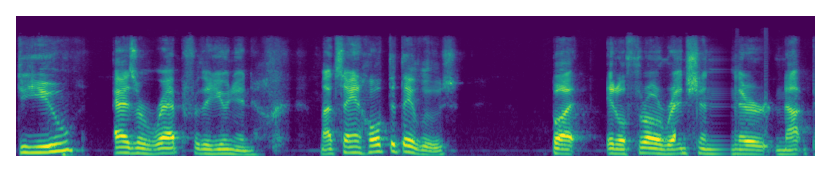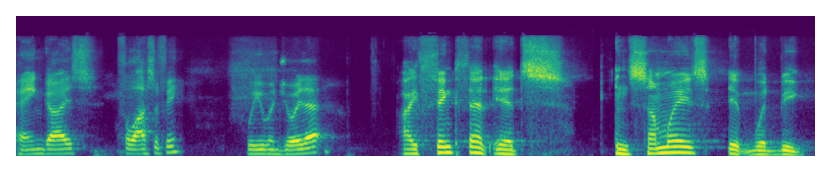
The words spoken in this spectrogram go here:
Do you, as a rep for the union, not saying hope that they lose, but it'll throw a wrench in their not paying guys philosophy? Will you enjoy that? I think that it's in some ways it would be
